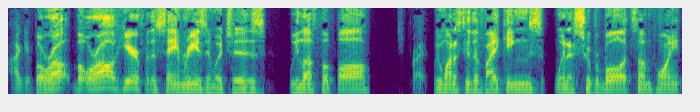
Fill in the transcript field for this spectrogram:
I get, But we're all but we're all here for the same reason, which is we love football. Right. We want to see the Vikings win a Super Bowl at some point.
